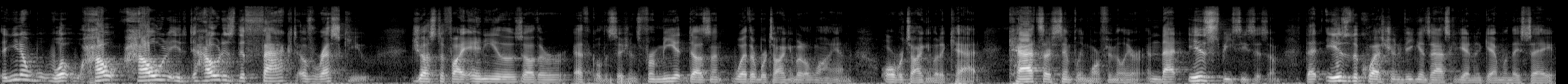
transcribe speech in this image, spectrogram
And you know what? How how it, how does the fact of rescue justify any of those other ethical decisions? For me, it doesn't. Whether we're talking about a lion or we're talking about a cat, cats are simply more familiar, and that is speciesism. That is the question vegans ask again and again when they say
